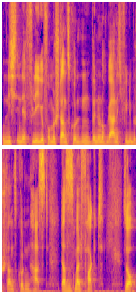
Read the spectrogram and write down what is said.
und nicht in der Pflege von Bestandskunden, wenn du noch gar nicht viele Bestandskunden hast. Das ist mal Fakt. So,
